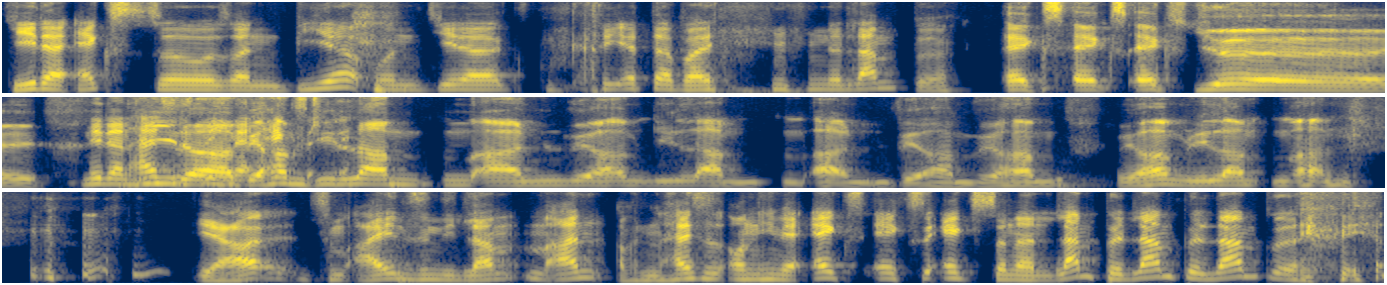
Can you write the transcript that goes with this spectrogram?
Jeder ext so sein Bier und jeder kreiert dabei eine Lampe. Ex, ex, ex, yay! Nee, dann heißt Wieder, es nicht wir haben die Lampen an, wir haben die Lampen an, wir haben, wir haben, wir haben die Lampen an. Ja, zum einen sind die Lampen an, aber dann heißt es auch nicht mehr Ex, Ex, Ex, sondern Lampe, Lampe, Lampe. ja,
